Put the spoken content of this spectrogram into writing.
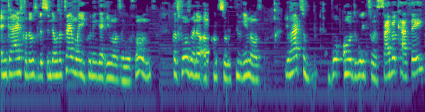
And guys, for those listening, there was a time when you couldn't get emails on your phones because phones were not equipped to receive emails. You had to go all the way to a cyber cafe,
